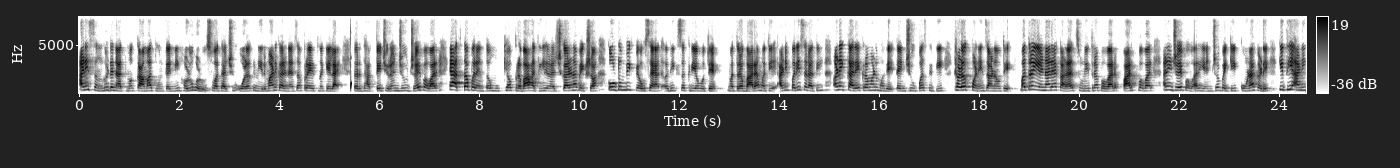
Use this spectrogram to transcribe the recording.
आणि संघटनात्मक कामातून त्यांनी हळूहळू स्वतःची ओळख निर्माण करण्याचा प्रयत्न केलाय. तर धाकटे चिरंजीव जय पवार हे आतापर्यंत मुख्य प्रवाहातील राजकारणापेक्षा कौटुंबिक व्यवसायात अधिक सक्रिय होते. मात्र बारामती आणि परिसरातील अनेक कार्यक्रमांमध्ये त्यांची उपस्थिती ठळकपणे जाणवते. मात्र येणाऱ्या काळात सुनेत्रा पवार पार्थ पवार आणि जय पवार यांच्यापैकी कोणाकडे किती आणि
